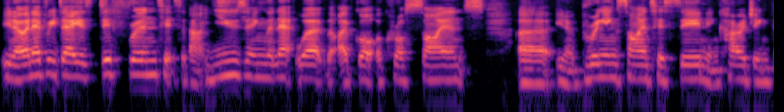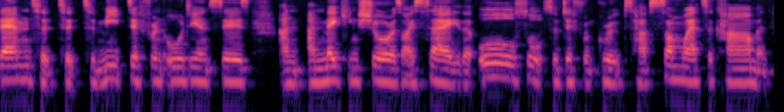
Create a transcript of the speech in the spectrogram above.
you know, and every day is different. It's about using the network that I've got across science, uh, you know, bringing scientists in, encouraging them to, to, to meet different audiences and, and making sure, as I say, that all sorts of different groups have somewhere to come and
